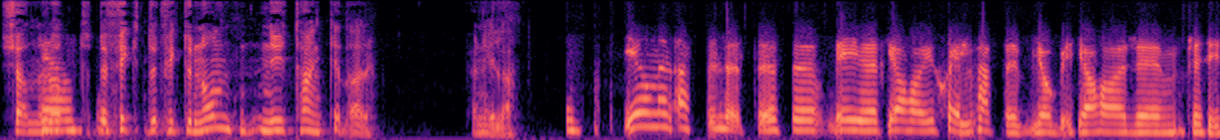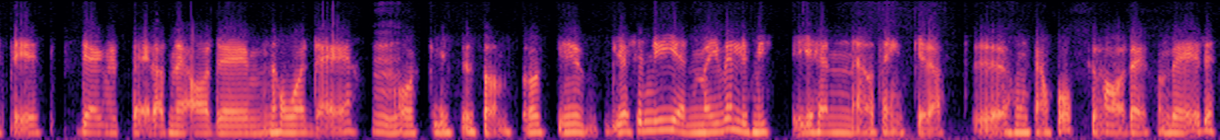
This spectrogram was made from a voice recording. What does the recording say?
Känner du att du fick, fick du någon ny tanke där, Pernilla? Jo men absolut. Alltså, det är ju att jag har ju själv haft det jobbigt. Jag har eh, precis blivit diagnostiserad med ADHD mm. och lite sånt. Och, eh, jag känner igen mig väldigt mycket i henne och tänker att eh, hon kanske också har det som det är rätt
